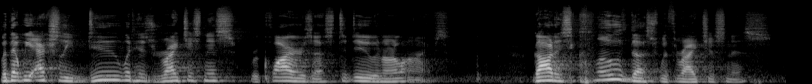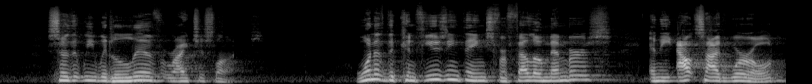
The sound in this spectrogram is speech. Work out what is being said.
but that we actually do what His righteousness requires us to do in our lives. God has clothed us with righteousness so that we would live righteous lives. One of the confusing things for fellow members and the outside world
